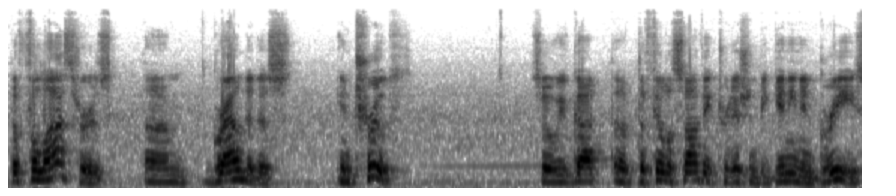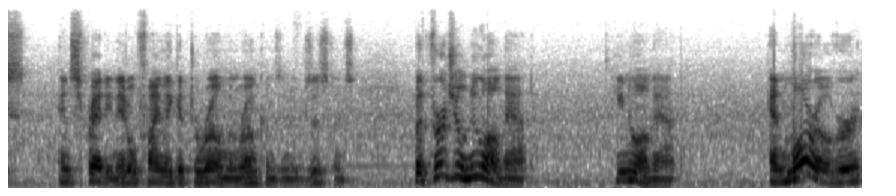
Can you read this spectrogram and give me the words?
The philosophers um, grounded us in truth. So we've got the, the philosophic tradition beginning in Greece and spreading. It'll finally get to Rome when Rome comes into existence. But Virgil knew all that. He knew all that. And moreover,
